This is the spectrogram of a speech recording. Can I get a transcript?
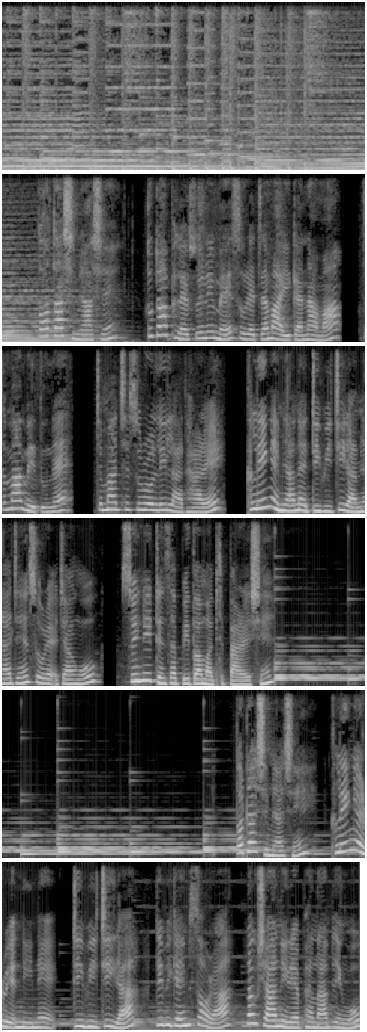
ေး ရရှိတဲ့အဖေတွေဘူးသူသားတွေလူလူတိုင်းအတိတရားခြေဝါဖို့ရတာလေဆွေးမဲ့စီတီတောတာရှင်များရှင်တုတဖလဲဆွေးနွေးမယ်ဆိုတဲ့ကျမ်းမာရေးကဏ္ဍမှာကျမမေသူနဲ့ကျမချစ်စုတို့လေ့လာထားတဲ့ကလေးငယ်များနဲ့ TV ကြည့်တာများခြင်းဆိုတဲ့အကြောင်းကိုဆွေးနွေးတင်ဆက်ပေးသွားမှာဖြစ်ပါတယ်ရှင်တောတာရှင်များရှင်ကလေးငယ်တွေအနေနဲ့ TV ကြည့်တာ TV game ဆော့တာလှောက်ရှားနေတဲ့ဖန်သားပြင်ကို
